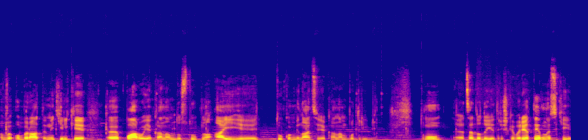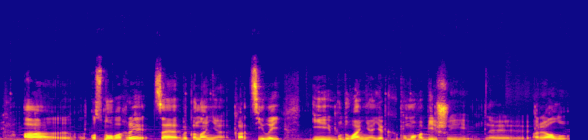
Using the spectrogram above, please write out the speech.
обирати не тільки пару, яка нам доступна, а й ту комбінацію, яка нам потрібна. Тому е, це додає трішки варіативності. А е, основа гри це виконання карт цілей і будування якомога більшої е, ареалу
